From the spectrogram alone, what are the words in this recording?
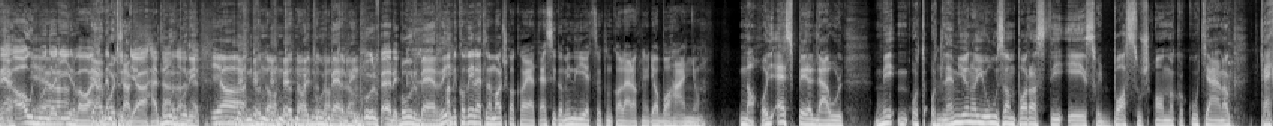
Ja. Úgy mondod, hogy írva van, Ja, hát nem bocsánat. tudja. Hát Burberry. hát- ja, tudom, tudom, Vagy tudom, Burberry. Burberry. Burberry. Amikor véletlen macska kaját eszik, akkor mindig ilyet szoktunk alárakni, hogy abba hányjon. Na, hogy ez például mi, ott, ott nem jön a józan paraszti ész, hogy basszus annak a kutyának, te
